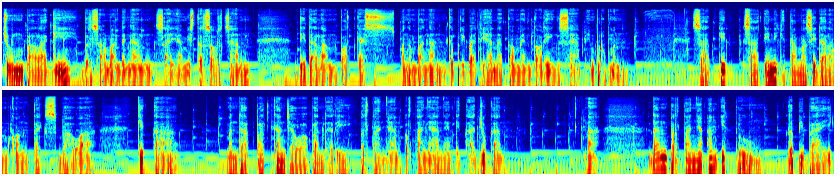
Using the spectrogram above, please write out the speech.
Jumpa lagi bersama dengan saya Mr. Sorchan di dalam podcast pengembangan kepribadian atau mentoring self improvement. Saat saat ini kita masih dalam konteks bahwa kita mendapatkan jawaban dari pertanyaan-pertanyaan yang kita ajukan. Nah, dan pertanyaan itu lebih baik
